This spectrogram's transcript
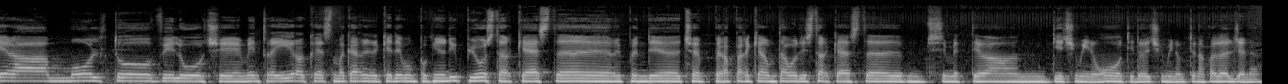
era molto veloce, mentre HeroQuest magari richiedeva un pochino di più, StarCast eh, riprendeva, cioè per apparecchiare un tavolo di StarCast eh, ci si metteva 10 minuti, 12 minuti, una cosa del genere.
